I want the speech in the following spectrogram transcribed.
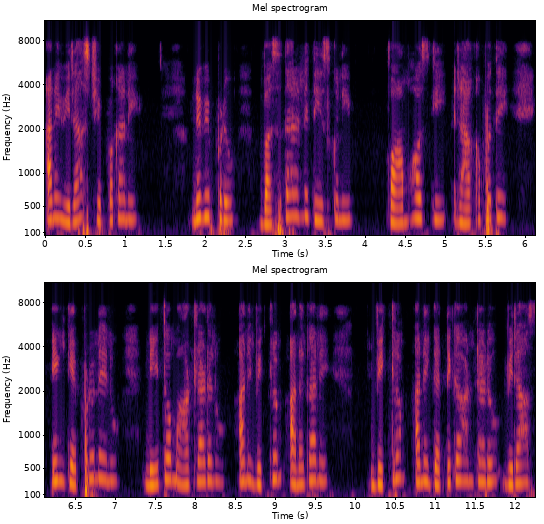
అని విరాస్ చెప్పగానే నువ్విప్పుడు వసదారాన్ని తీసుకుని ఫామ్ హౌస్కి రాకపోతే ఇంకెప్పుడు నేను నీతో మాట్లాడను? అని విక్రమ్ అనగానే విక్రమ్ అని గట్టిగా అంటాడు విరాస్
